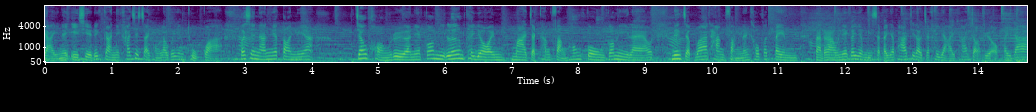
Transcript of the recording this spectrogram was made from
หญ่ ๆ ในเอเชียด้วยกันเนี่ยค่าใช้จ่ายของเราก็ยังถูกกว่า เพราะฉะนั้นเนี่ยตอนเนี้ย เจ้าของเรือเนี่ยก็มีเริ่มทยอยมาจากทางฝั่งฮ่องกงก็มีแล้ว เนื่องจากว่าทางฝั่งนั้นเขาก็เต็ม แต่เราเนี่ยก็ยังมีศักยภาพที่เราจะขยายค่าจอดเรือออกไปได้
